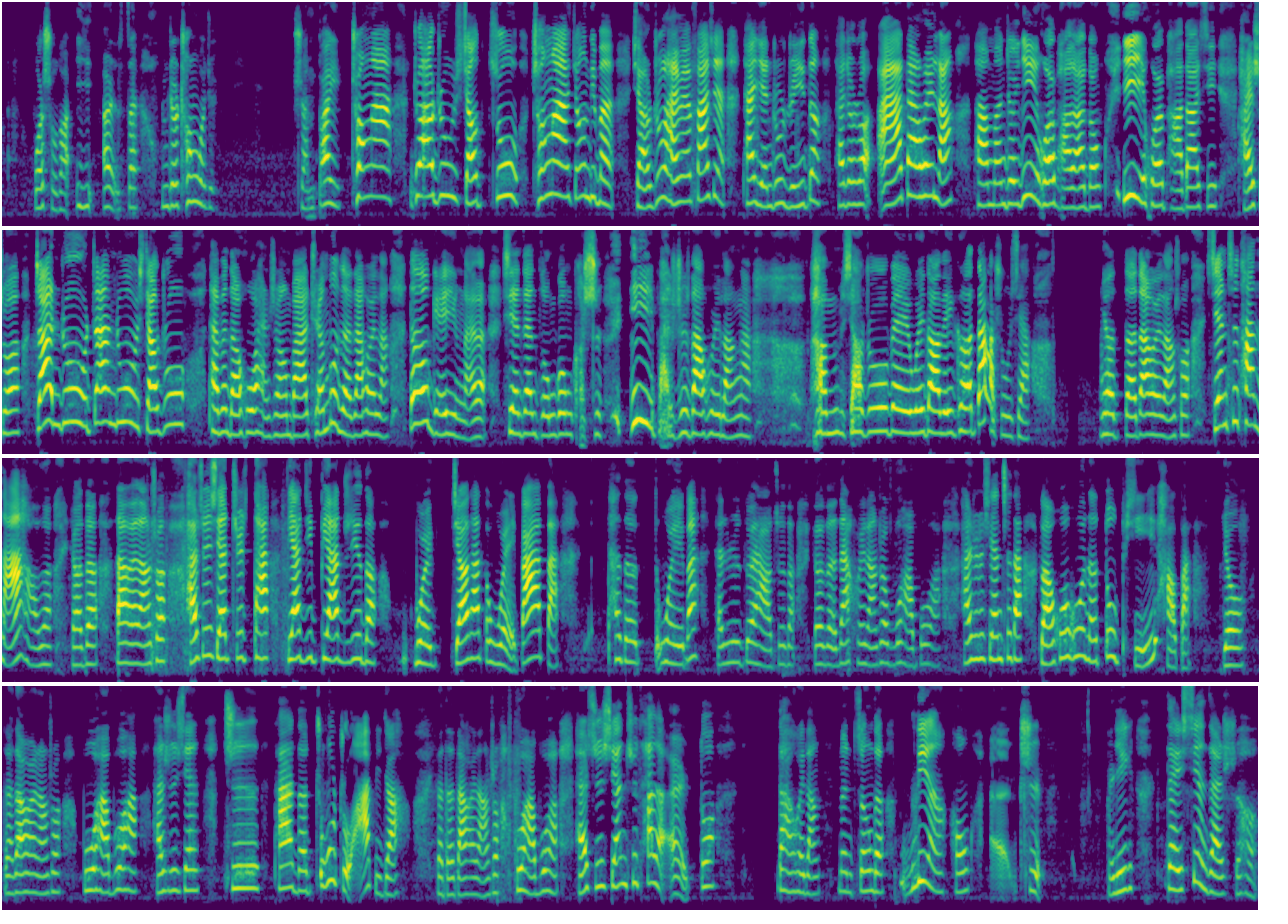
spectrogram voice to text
我数到一二三，我们就冲过去。”准备冲啊！抓住小猪，冲啊，兄弟们！小猪还没发现，他眼珠子一瞪，他就说：“啊，大灰狼！”他们就一会儿跑到东，一会儿跑到西，还说：“站住，站住！”小猪他们的呼喊声把全部的大灰狼都给引来了。现在总共可是一百只大灰狼啊！他们小猪被围到了一棵大树下，有的大灰狼说：“先吃它拿好了。”有的大灰狼说：“还是先吃它吧唧吧唧的尾，嚼它的尾巴吧，它的尾巴才是最好吃的。”有的大灰狼说：“不好不好，还是先吃它软乎乎的肚皮好吧。”有的大灰狼说：“不好不好，还是先吃它的猪爪比较好。”有的大灰狼说：“不好不好，还是先吃它的耳朵。”大灰狼们争得面红耳赤。离在现在时候，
